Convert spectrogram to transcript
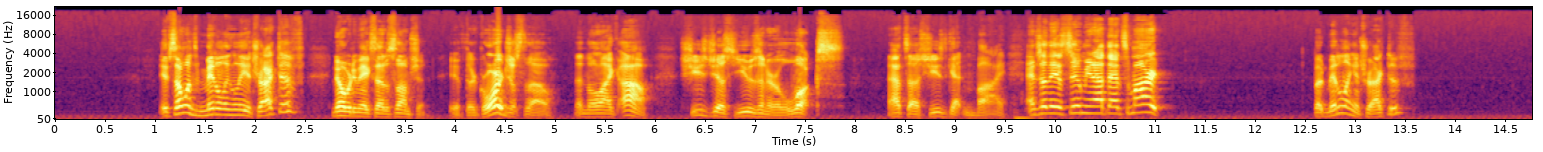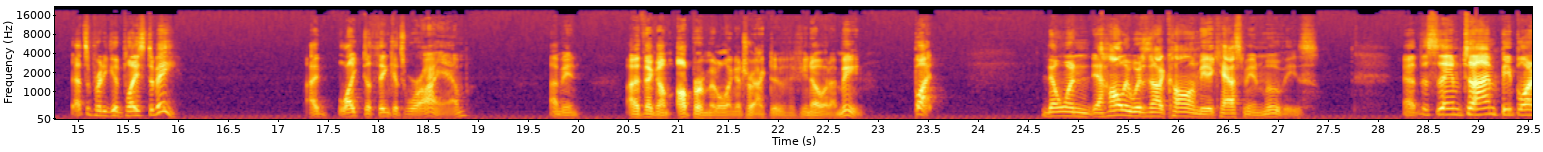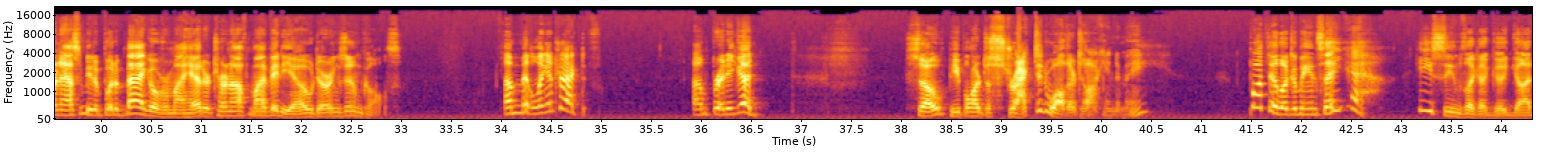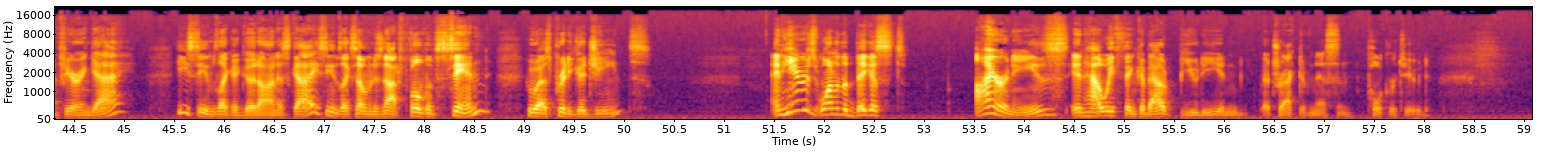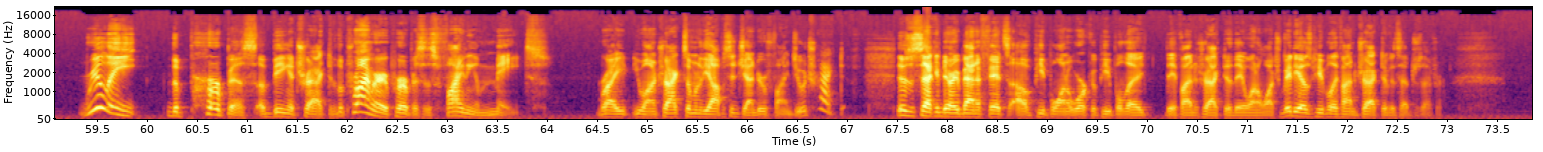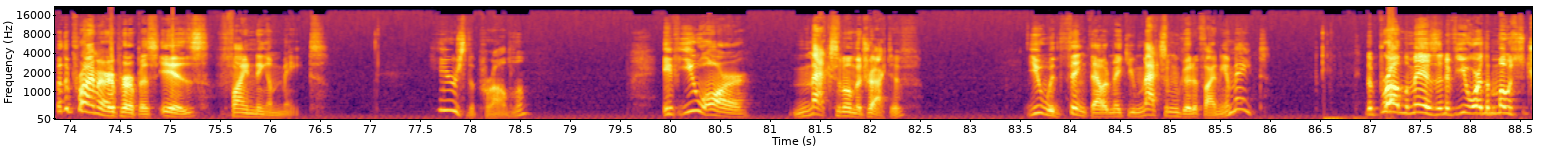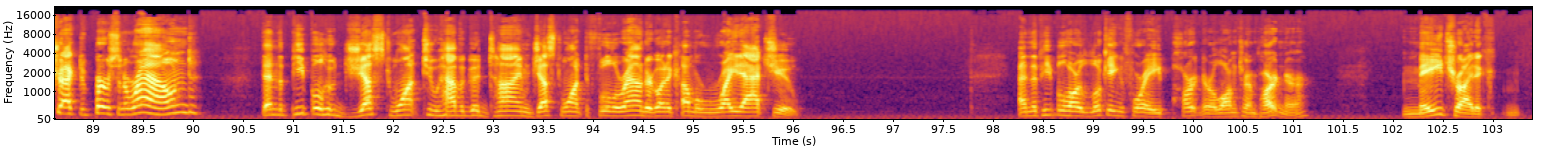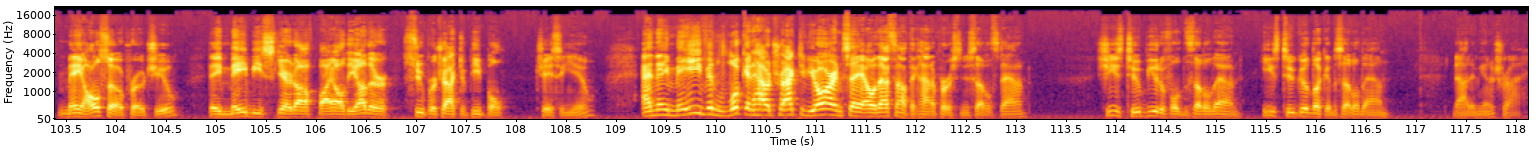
If someone's middlingly attractive, nobody makes that assumption. If they're gorgeous, though, then they're like, oh, she's just using her looks. That's how she's getting by. And so they assume you're not that smart. But middling attractive, that's a pretty good place to be. I'd like to think it's where I am. I mean, I think I'm upper middling attractive, if you know what I mean. But no one, Hollywood's not calling me to cast me in movies. At the same time, people aren't asking me to put a bag over my head or turn off my video during Zoom calls. I'm middling attractive. I'm pretty good. So people aren't distracted while they're talking to me. But they look at me and say, yeah, he seems like a good God fearing guy. He seems like a good, honest guy. He seems like someone who's not full of sin, who has pretty good genes. And here's one of the biggest ironies in how we think about beauty and attractiveness and pulchritude. Really, the purpose of being attractive, the primary purpose is finding a mate, right? You want to attract someone of the opposite gender who finds you attractive. There's a secondary benefits of people want to work with people they, they find attractive, they want to watch videos people they find attractive, etc., etc. But the primary purpose is finding a mate. Here's the problem. If you are maximum attractive, you would think that would make you maximum good at finding a mate. The problem is that if you are the most attractive person around, then the people who just want to have a good time, just want to fool around, are going to come right at you. And the people who are looking for a partner, a long-term partner, may try to may also approach you. They may be scared off by all the other super attractive people chasing you. And they may even look at how attractive you are and say, "Oh, that's not the kind of person who settles down. She's too beautiful to settle down. He's too good looking to settle down. Not even going to try."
